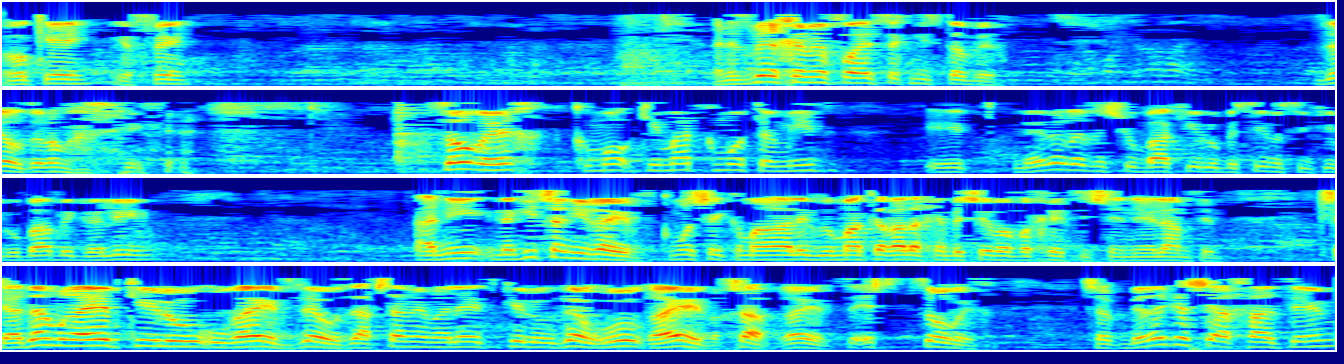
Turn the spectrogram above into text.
אוקיי, יפה. אני אסביר לכם איפה העסק מסתבך. זהו, זה לא מספיק. צורך, כמעט כמו תמיד, מעבר לזה שהוא בא כאילו בסינוסים, כאילו בא בגלים, אני, נגיד שאני רעב, כמו שגמרא לדוגמה קרה לכם בשבע וחצי, שנעלמתם. כשאדם רעב, כאילו, הוא רעב, זהו, זה עכשיו ממלא את, כאילו, זהו, הוא רעב, עכשיו, רעב, יש צורך. עכשיו, ברגע שאכלתם,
